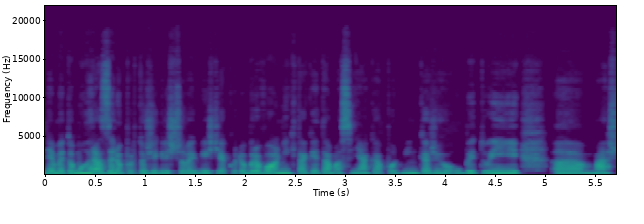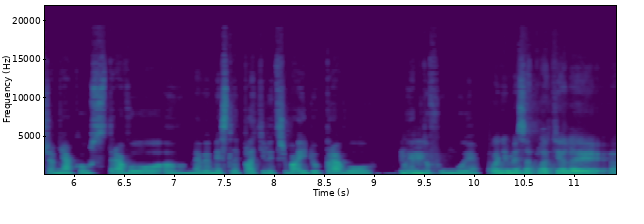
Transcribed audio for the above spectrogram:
dejme tomu, hrazeno, protože když člověk vyjíždí jako dobrovolník, tak je tam asi nějaká podmínka, že ho ubytují, uh, máš tam nějakou stravu, uh, nevím, jestli platili třeba i dopravu, mm-hmm. jak to funguje. Oni mi zaplatili uh,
